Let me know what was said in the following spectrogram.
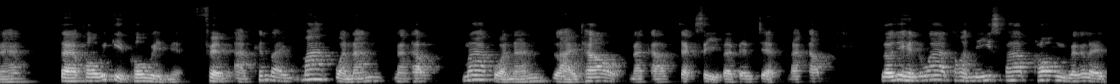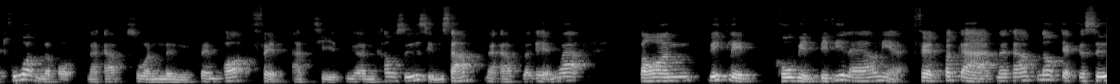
นะฮะแต่พอวิกฤตโควิดเนี่ยเฟดอัดขึ้นไปมากกว่านั้นนะครับ มากกว่านั้นหลายเท่านะครับจาก 4 ไปเป็น 7 นะครับ เราจะเห็นว่าตอนนี้สภาพคล่องก็เลยท่วมระบบนะครับ ส่วนหนึ่งเป็นเพราะเฟดอัดฉีดเงินเข้าซื้อสินทรัพย์นะครับ เราจะเห็นว่าตอนวิกฤตโควิดปีที่แล้วเนี่ยเฟดประกาศนะครับ นอกจากจะซื้อ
